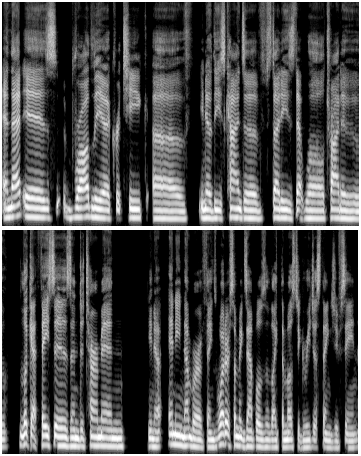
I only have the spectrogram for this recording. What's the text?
and that is broadly a critique of you know these kinds of studies that will try to look at faces and determine you know any number of things. What are some examples of like the most egregious things you've seen?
